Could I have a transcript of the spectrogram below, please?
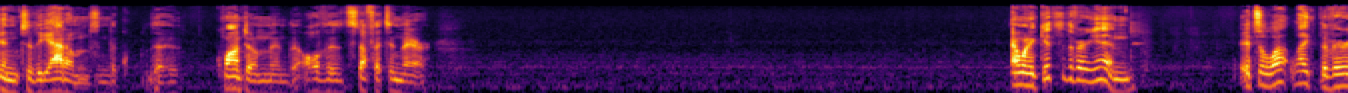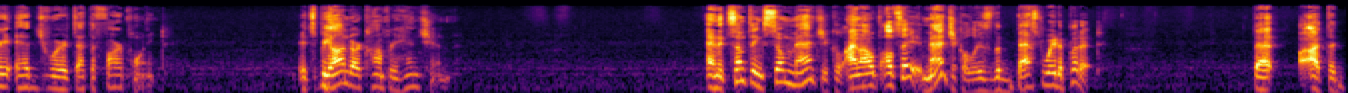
into the atoms and the, the quantum and the, all the stuff that's in there. And when it gets to the very end, it's a lot like the very edge where it's at the far point. It's beyond our comprehension. And it's something so magical. And I'll, I'll say it magical is the best way to put it. That at the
